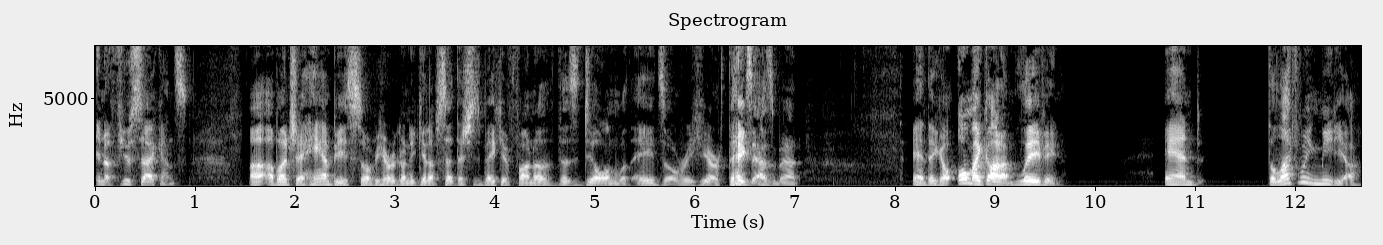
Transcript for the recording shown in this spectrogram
in a few seconds, uh, a bunch of ham beasts over here are going to get upset that she's making fun of this Dylan with AIDS over here. Thanks, Azabad. And they go, "Oh my god, I'm leaving." And the left wing media,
